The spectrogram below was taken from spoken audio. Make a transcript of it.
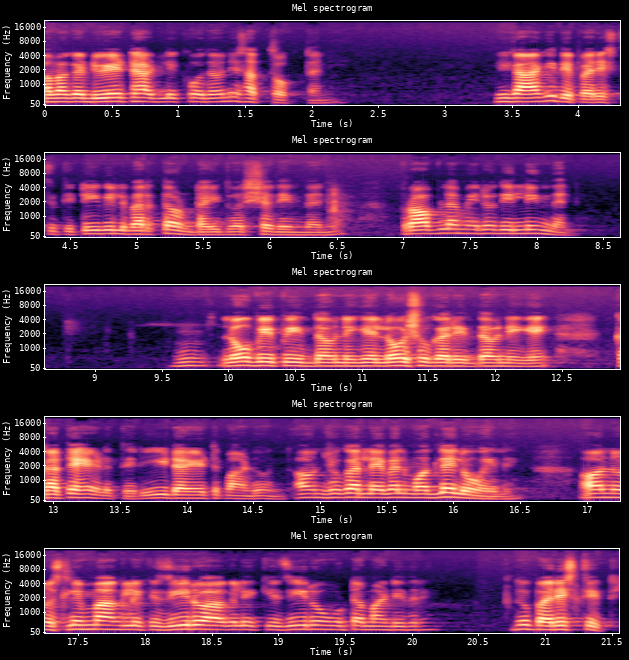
ಆವಾಗ ಡ್ಯೂಯೇಟ್ ಆಡ್ಲಿಕ್ಕೆ ಹೋದವನೇ ಸತ್ತೋಗ್ತಾನೆ. ಈಗ ಆಗಿದೆ ಪರಿಸ್ಥಿತಿ. ಟಿ ವಿಲಿ ಬರ್ತಾ ಉಂಟು ಐದು ವರ್ಷದಿಂದನೂ. ಪ್ರಾಬ್ಲಮ್ ಇರೋದು ಇಲ್ಲಿಂದನೇ. ಹ್ಞೂ ಲೋ ಬಿ ಪಿ ಇದ್ದವನಿಗೆ ಲೋ ಶುಗರ್ ಇದ್ದವನಿಗೆ ಕತೆ ಹೇಳ್ತೀರಿ. ಈ ಡಯಟ್ ಮಾಡು ಅಂತ. ಅವ್ನ ಶುಗರ್ ಲೆವೆಲ್ ಮೊದಲೇ ಲೋ ಇದೆ. ಅವನು ಸ್ಲಿಮ್ ಆಗಲಿಕ್ಕೆ ಝೀರೋ ಆಗಲಿಕ್ಕೆ ಝೀರೋ ಊಟ ಮಾಡಿದರೆ? ಇದು ಪರಿಸ್ಥಿತಿ.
